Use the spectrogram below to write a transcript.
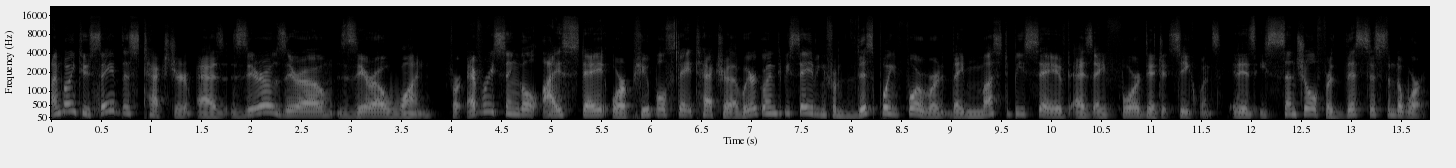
I'm going to save this texture as 0001. For every single eye state or pupil state texture that we're going to be saving from this point forward, they must be saved as a four digit sequence. It is essential for this system to work.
